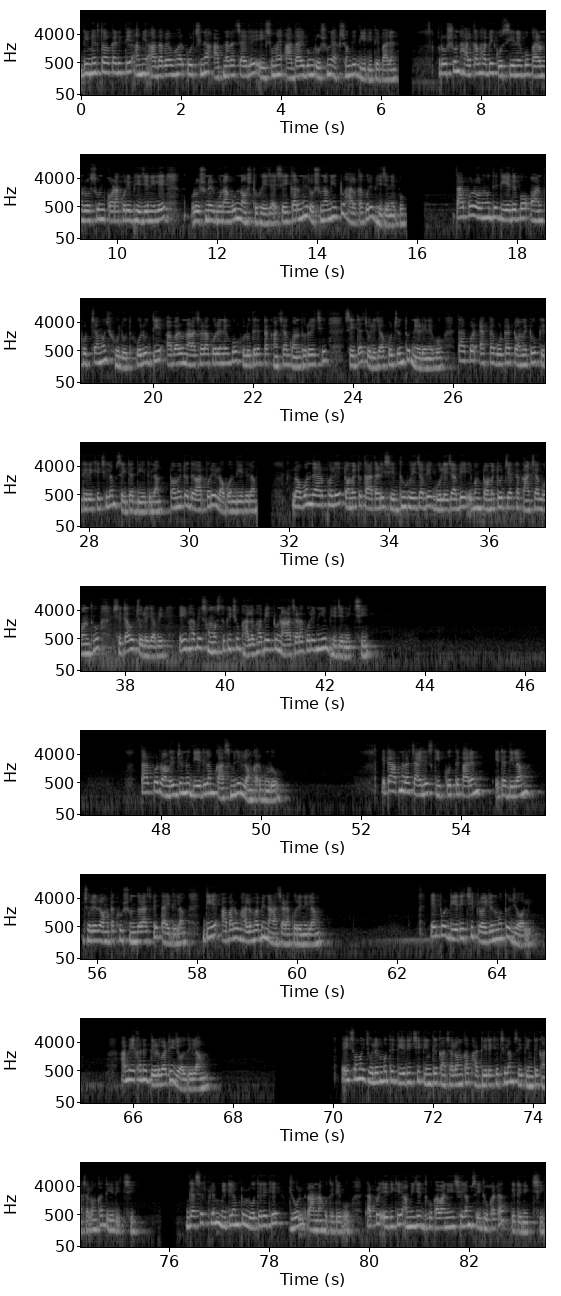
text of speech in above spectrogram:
ডিমের তরকারিতে আমি আদা ব্যবহার করছি না, আপনারা চাইলে এই সময় আদা এবং রসুন একসঙ্গে দিয়ে দিতে পারেন। রসুন হালকাভাবে কষিয়ে নেব, কারণ রসুন কড়া করে ভেজে নিলে রসুনের গুণাগুণ নষ্ট হয়ে যায়, সেই কারণে রসুন আমি একটু হালকা করে ভেজে নেব। তারপর ওর মধ্যে দিয়ে দেব ওয়ান ফোর চামচ হলুদ। হলুদ দিয়ে আবারও নাড়াচাড়া করে নেব। হলুদের একটা কাঁচা গন্ধ রয়েছে, সেইটা চলে যাওয়া পর্যন্ত নেড়ে নেব। তারপর একটা গোটা টমেটো কেটে রেখেছিলাম, সেইটা দিয়ে দিলাম। টমেটো দেওয়ার পরে লবণ দিয়ে দিলাম। লবণ দেওয়ার ফলে টমেটো তাড়াতাড়ি সেদ্ধ হয়ে যাবে, গলে যাবে এবং টমেটোর যে একটা কাঁচা গন্ধ, সেটাও চলে যাবে। এইভাবে সমস্ত কিছু ভালোভাবে একটু নাড়াচাড়া করে নিয়ে ভেজে নিচ্ছি। তারপর রঙের জন্য দিয়ে দিলাম কাশ্মীরি লঙ্কার গুঁড়ো। এটা আপনারা চাইলে স্কিপ করতে পারেন। এটা দিলাম, ঝোলের রঙটা খুব সুন্দর আসবে, তাই দিলাম। দিয়ে আবারও ভালোভাবে নাড়াচাড়া করে নিলাম। এরপর দিয়ে দিচ্ছি প্রয়োজন মতো জল। আমি এখানে দেড় বাটি জল দিলাম। এই সময় ঝোলের মধ্যে দিয়ে দিচ্ছি তিনটে কাঁচা লঙ্কা ফাটিয়ে রেখেছিলাম, সেই তিনটে কাঁচা লঙ্কা দিয়ে দিচ্ছি। গ্যাসের ফ্লেম মিডিয়াম টু লোতে রেখে ঝোল রান্না হতে দেব। তারপর এদিকে আমি যে ধোকা বানিয়েছিলাম, সেই ধোকাটা কেটে নিচ্ছি।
